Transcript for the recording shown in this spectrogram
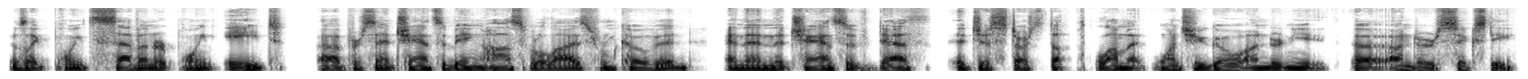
it was like 0.7 or 0.8 uh, percent chance of being hospitalized from COVID, and then the chance of death it just starts to plummet once you go underneath uh, under 60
